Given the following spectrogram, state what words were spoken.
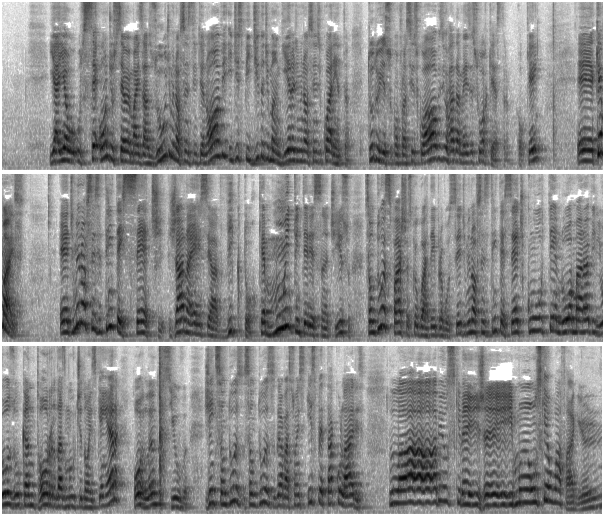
E aí é o, o Onde o Céu é Mais Azul, de 1939, e Despedida de Mangueira, de 1940. Tudo isso com Francisco Alves e o Radamés e sua orquestra, ok? É, que mais? É, de 1937, já na RCA Victor, que é muito interessante isso, são duas faixas que eu guardei para você, de 1937, com o tenor maravilhoso, o cantor das multidões. Quem era? Orlando Silva. Gente, são duas, são duas gravações espetaculares. Lábios que beijei, mãos que eu afaguei.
